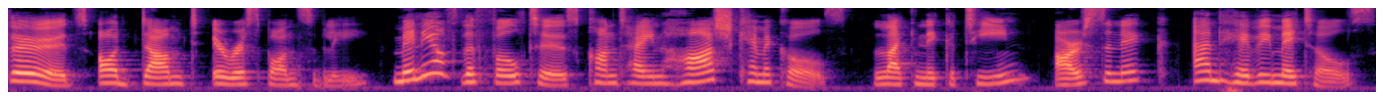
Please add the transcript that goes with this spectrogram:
thirds are dumped irresponsibly. Many of the filters contain harsh chemicals like nicotine, arsenic, and heavy metals.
